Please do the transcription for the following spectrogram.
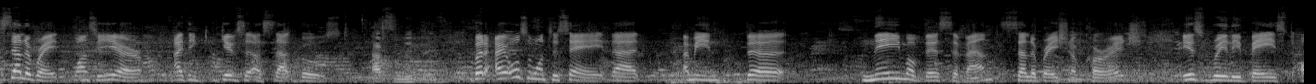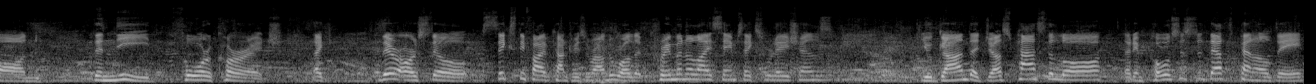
celebrate once a year, I think gives us that boost. Absolutely. But I also want to say that, I mean, the name of this event, Celebration of Courage, is really based on the need for courage. Like, there are still 65 countries around the world that criminalize same sex relations. Uganda just passed a law that imposes the death penalty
